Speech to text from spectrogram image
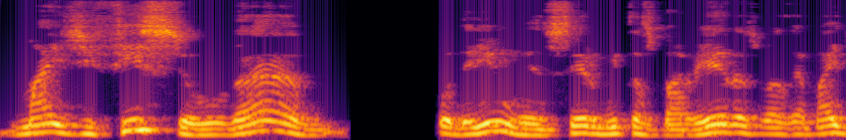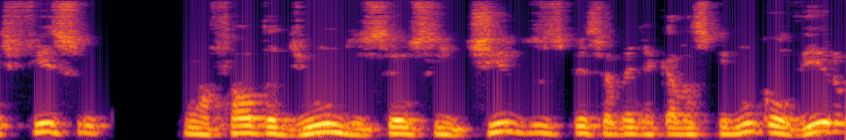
mais difícil, né? poderiam vencer muitas barreiras, mas é mais difícil com a falta de um dos seus sentidos, especialmente aquelas que nunca ouviram,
